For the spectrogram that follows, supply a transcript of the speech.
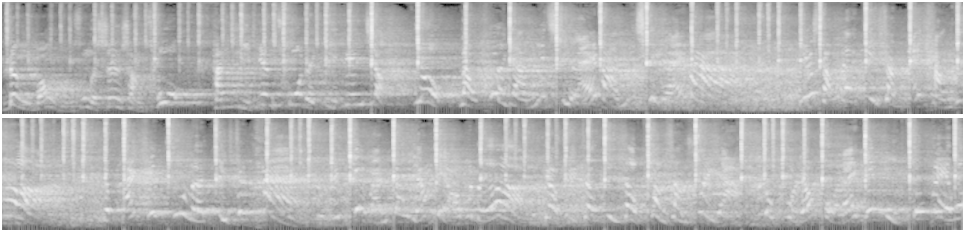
愣往武松的身上搓。他一边搓着一边叫：“哟，老客呀，你起来吧，你起来吧，你少在地上来躺着。这白天出了一身汗，这夜晚着凉了不得。要睡觉硬到炕上睡呀，都不了我来给你铺被窝。”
